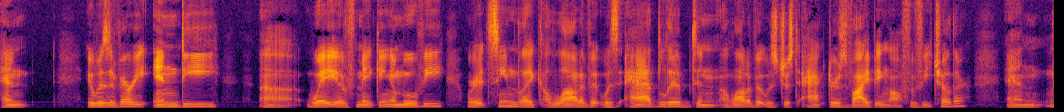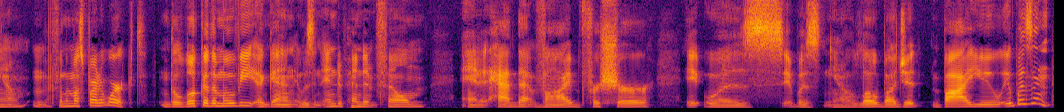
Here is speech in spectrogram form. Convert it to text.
and it was a very indie uh, way of making a movie where it seemed like a lot of it was ad libbed and a lot of it was just actors vibing off of each other. And, you know, for the most part, it worked. The look of the movie, again, it was an independent film and it had that vibe for sure. It was it was you know low budget bayou. It wasn't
